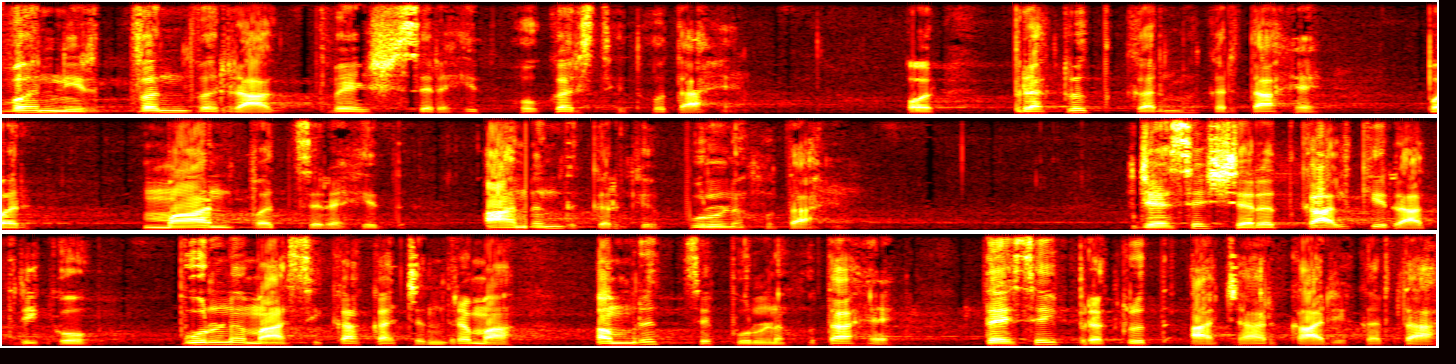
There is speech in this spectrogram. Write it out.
वह निर्द्वंद्व राग द्वेष से रहित होकर स्थित होता है और प्रकृत कर्म करता है, पर मान पद से रहित आनंद करके पूर्ण होता है। जैसे शरद काल की रात्रि को पूर्ण मासिका का चंद्रमा अमृत से पूर्ण होता है, तैसे ही प्रकृत आचार कार्य करता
